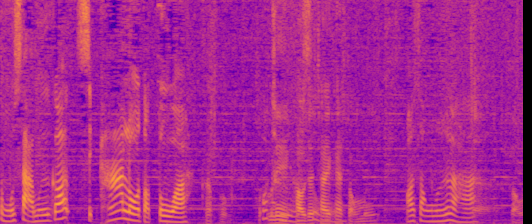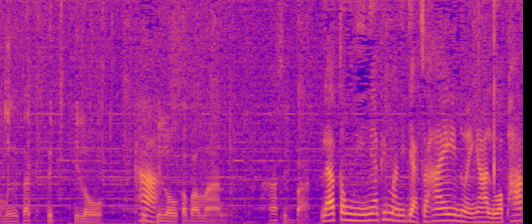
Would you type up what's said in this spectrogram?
สมมุติสามมื้อก็ 15 โลต่อตัวครับผม ก็ถือว่านี่เขาจะใช้สูงแค่ 2 มื้ออ๋อสองมื้อเหรอคะ อ่าสองมื้อก็ 10 กิโลค่ะ10กิโลก็ประมาณ 50 บาท แล้วตรงนี้เนี่ยพี่มานิดอยากจะให้หน่วยงานหรือว่าภาค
